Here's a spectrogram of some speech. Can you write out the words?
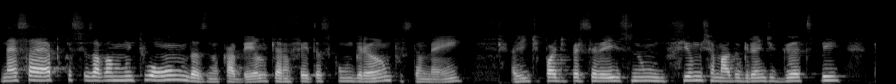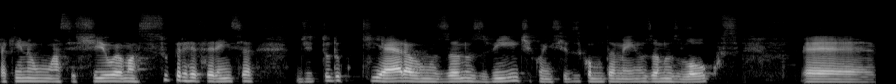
Nessa época se usava muito ondas no cabelo, que eram feitas com grampos também. A gente pode perceber isso num filme chamado Grande Gatsby. Para quem não assistiu, é uma super referência de tudo que eram os anos 20, conhecidos como também os anos loucos. É,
